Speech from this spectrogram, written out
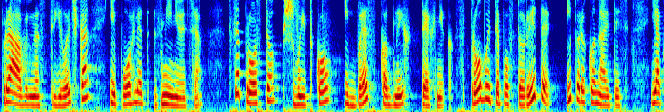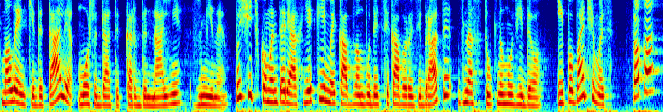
правильна стрілочка, і погляд змінюється. Все просто, швидко і без складних технік. Спробуйте повторити і переконайтесь, як маленькі деталі можуть дати кардинальні зміни. Пишіть в коментарях, який мейкап вам буде цікаво розібрати в наступному відео. І побачимось! Па-па!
